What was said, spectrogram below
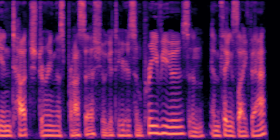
in touch during this process. You'll get to hear some previews and, and things like that.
